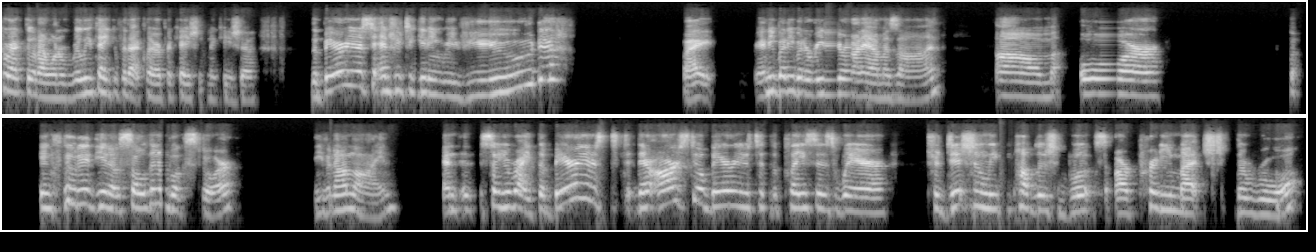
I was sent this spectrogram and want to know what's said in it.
correct, though, and I want to really thank you for that clarification, Nikesha. The barriers to entry to getting reviewed by anybody but a reader on Amazon um, or included, you know, sold in a bookstore, even online. And uh, so you're right. The barriers, there are still barriers to the places where traditionally published books are pretty much the rule.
